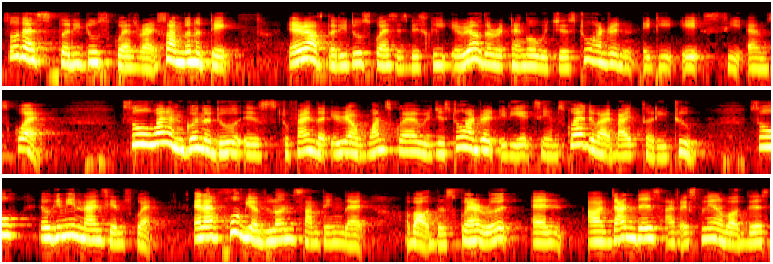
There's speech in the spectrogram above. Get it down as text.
So that's 32 squares right? So i'm going to take area of 32 squares is basically area of the rectangle which is 288 cm square so what I'm going to do is to find the area of 1 square which is 288 cm square divided by 32. So it will give me 9 cm square. And I hope you have learned something that about the square root and I've done this, I've explained about this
